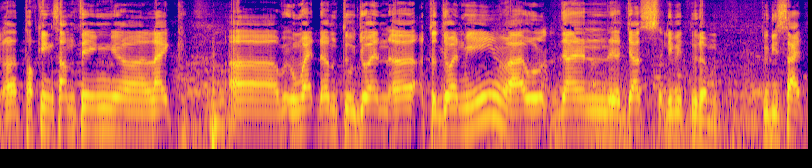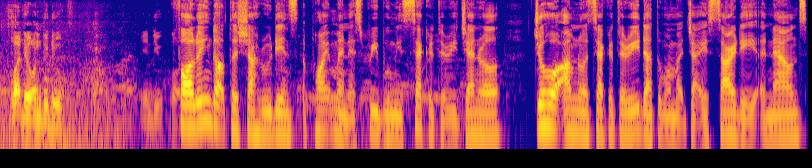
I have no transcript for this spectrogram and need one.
uh, talking something uh, like uh, invite them to join uh, to join me. I will then just leave it to them to decide what they want to do. Following Dr. Shahruddin's appointment as Pribumi's Secretary General, Johor UMNO Secretary Datuk Muhammad Jais Sarday announced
